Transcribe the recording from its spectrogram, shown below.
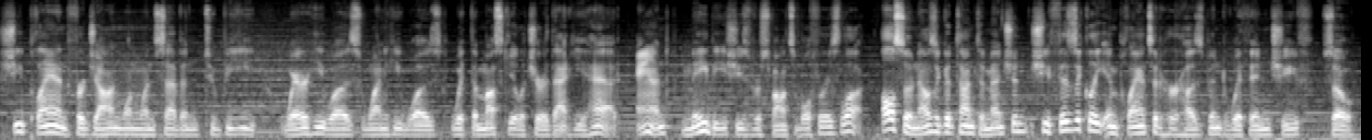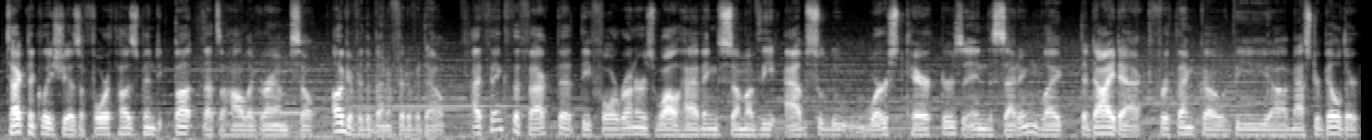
She planned for John 117 to be where he was when he was with the musculature that he had, and maybe she's responsible for his luck. Also, now's a good time to mention, she physically implanted her husband within Chief, so technically she has a fourth husband, but that's a hologram, so I'll give her the benefit of a doubt. I think the fact that the Forerunners, while having some of the absolute worst characters in the setting, like the Didact, Furthenko, the uh, Master Builder.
